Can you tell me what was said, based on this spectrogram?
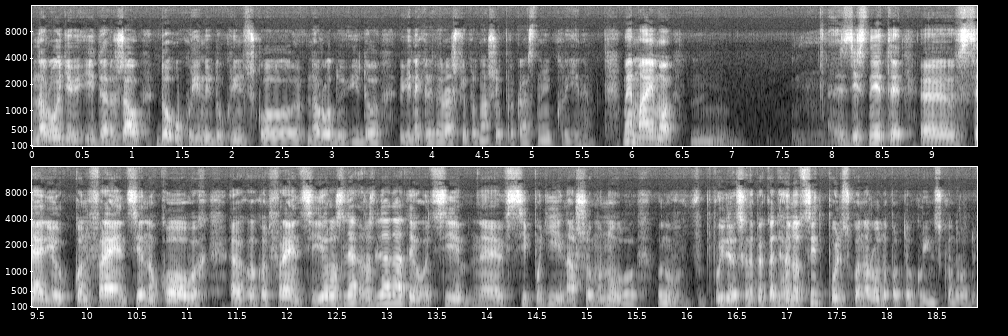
народів і держав до України, до українського народу і до війни кляторашки проти нашої прекрасної України. Ми маємо здійснити е, серію конференцій, наукових е, конференцій і розгля- розглядати оці е, всі події нашого минулого. Ну, подивитися, наприклад, геноцид польського народу проти українського народу.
